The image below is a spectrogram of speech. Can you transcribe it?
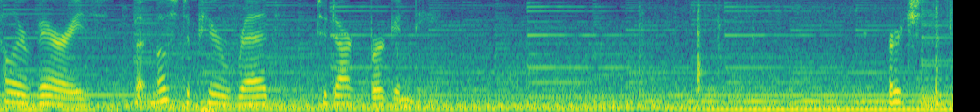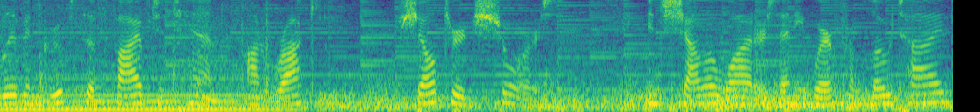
Color varies, but most appear red to dark burgundy. Urchins live in groups of 5 to 10 on rocky, sheltered shores in shallow waters anywhere from low tide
